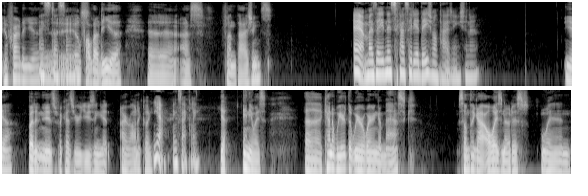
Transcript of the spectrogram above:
Eu faria. As situações. Eu falaria eh, as vantagens. É, mas aí nesse caso seria desvantagens, né? Yeah, but it is because you're using it ironically. Yeah, exactly. Anyways, uh, kind of weird that we were wearing a mask. Something I always notice when,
